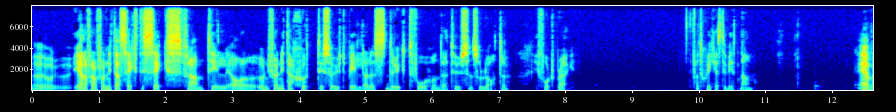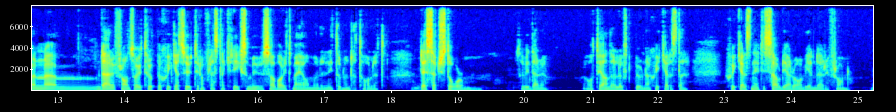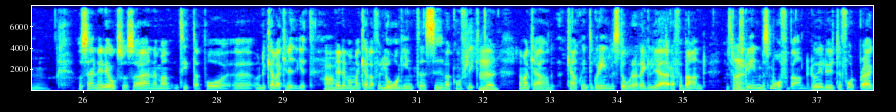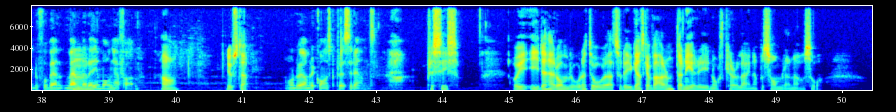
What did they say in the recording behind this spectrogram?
eh, i alla fall från 1966 fram till ja, ungefär 1970 så utbildades drygt 200 000 soldater i Fort Bragg. För att skickas till Vietnam. Även um, därifrån så har ju trupper skickats ut i de flesta krig som USA varit med om under 1900-talet. Desert Storm och så vidare. 82 luftburna skickades där. Skickades ner till Saudiarabien därifrån. Mm. Och sen är det också så här när man tittar på eh, under kalla kriget, ja. när det är vad man kallar för lågintensiva konflikter, mm. när man kan, kanske inte går in med stora reguljära förband, utan man ska in med små förband. Då är det ju till Fort Bragg du får vända mm. dig i många fall. Ja, just det och du är amerikansk president. Precis. Och i, i det här området då, alltså det är ju ganska varmt där nere i North Carolina på somrarna och så.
